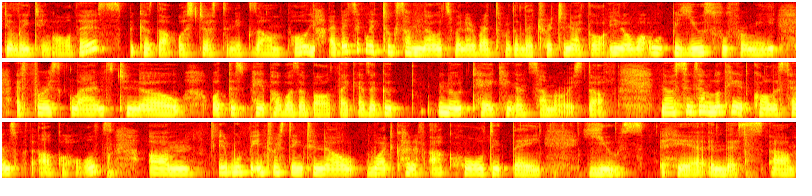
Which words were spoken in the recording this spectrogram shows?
deleting all this because that was just an example. I basically took some notes when I read through the literature and I thought, you know, what would be useful for me at first glance to know what this paper was about, like as a good note taking and summary stuff. Now, since I'm looking at coalescence with alcohols, um, it would be interesting to know what kind of alcohol did they use here in this um,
